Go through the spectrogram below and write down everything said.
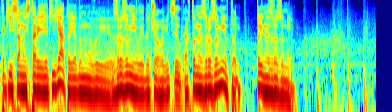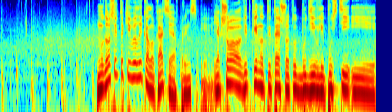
такий самий старий, як і я, то я думаю, ви зрозуміли до чого відсилка. Хто не зрозумів, той, той не зрозумів. Ну, досить таки велика локація, в принципі. Якщо відкинути те, що тут будівлі пусті і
